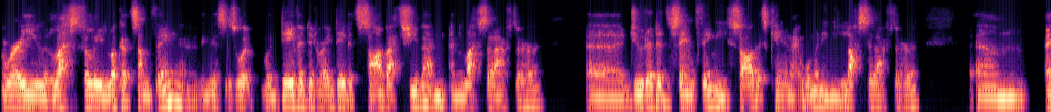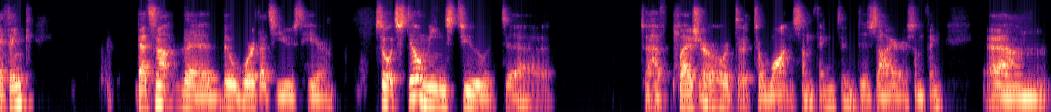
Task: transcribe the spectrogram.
where you lustfully look at something. I think this is what, what David did, right? David saw Bathsheba and, and lusted after her. Uh, Judah did the same thing. He saw this Canaanite woman and he lusted after her. Um, I think that's not the, the word that's used here. So it still means to, to, to have pleasure or to, to want something, to desire something. Um,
